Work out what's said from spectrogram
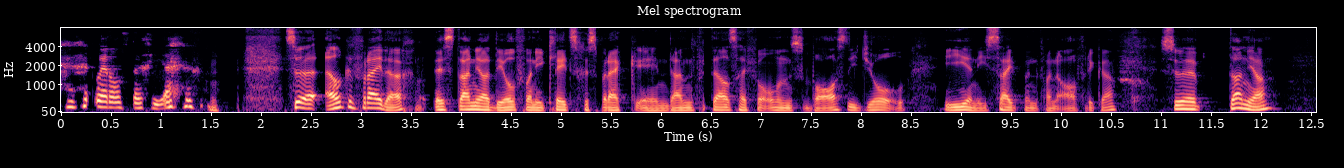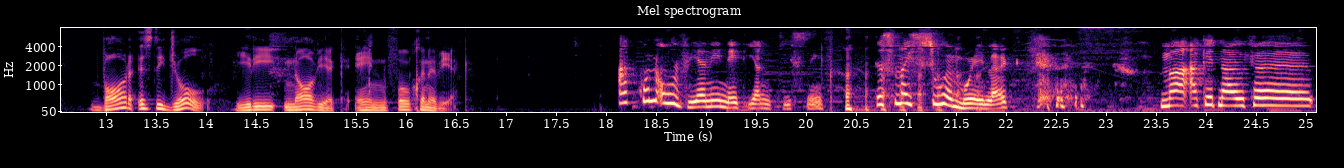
oralste gee. So elke Vrydag is Tanya deel van die kletsgesprek en dan vertel sy vir ons waar's die jol hier in die suidpunt van Afrika. So Tanya, waar is die jol hierdie naweek en volgende week? Ek kon alweer nie net een kies nie. Dis my so moeilik. maar ek het nou vir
